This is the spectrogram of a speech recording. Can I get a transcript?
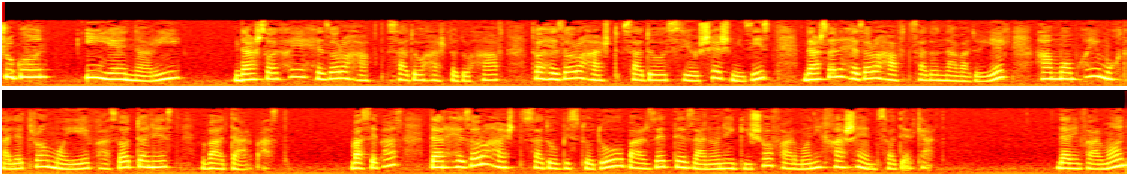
شوگون ای ناری در سالهای 1787 تا 1836 میزیست در سال 1791 های مختلط را مایه فساد دانست و دربست. و سپس در 1822 بر ضد زنان گیشا فرمانی خشن صادر کرد. در این فرمان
